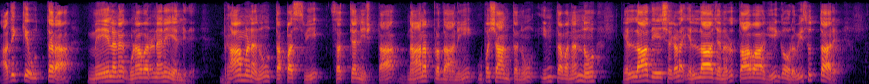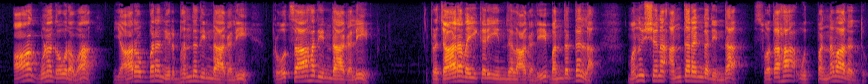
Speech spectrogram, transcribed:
ಅದಕ್ಕೆ ಉತ್ತರ ಮೇಲಣ ಗುಣವರ್ಣನೆಯಲ್ಲಿದೆ. ಬ್ರಾಹ್ಮಣನು ತಪಸ್ವಿ, ಸತ್ಯನಿಷ್ಠ, ಜ್ಞಾನಪ್ರಧಾನಿ, ಉಪಶಾಂತನು ಇಂಥವನನ್ನು ಎಲ್ಲ ದೇಶಗಳ ಎಲ್ಲ ಜನರು ತಾವಾಗಿ ಗೌರವಿಸುತ್ತಾರೆ. ಆ ಗುಣಗೌರವ ಯಾರೊಬ್ಬರ ನಿರ್ಬಂಧದಿಂದಾಗಲಿ, ಪ್ರೋತ್ಸಾಹದಿಂದಾಗಲಿ, ಪ್ರಚಾರ ವೈಖರಿಯಿಂದಲಾಗಲಿ ಬಂದದ್ದಲ್ಲ. ಮನುಷ್ಯನ ಅಂತರಂಗದಿಂದ ಸ್ವತಃ ಉತ್ಪನ್ನವಾದದ್ದು.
